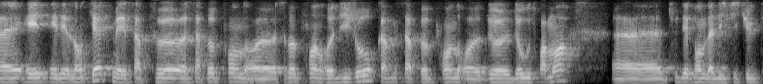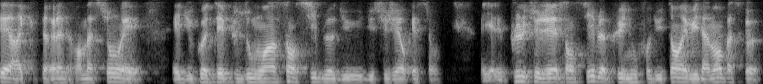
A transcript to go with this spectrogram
et, et, des enquêtes, mais ça peut, ça peut prendre, ça peut prendre dix jours, comme ça peut prendre deux, deux ou trois mois. Euh, tout dépend de la difficulté à récupérer les informations et, du côté plus ou moins sensible du, sujet en question. a, plus le sujet est sensible, plus il nous faut du temps, évidemment, parce que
